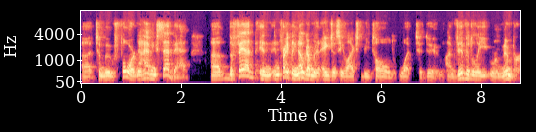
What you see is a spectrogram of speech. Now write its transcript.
uh, to move forward. Now, having said that, Uh, the Fed, and, and, frankly, no government agency likes to be told what to do. I vividly remember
